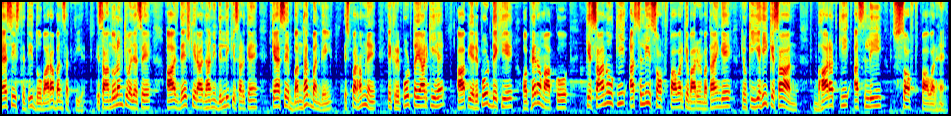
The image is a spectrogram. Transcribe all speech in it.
ऐसी स्थिति दोबारा बन सकती है। इस आंदोलन की वजह से आज देश की राजधानी दिल्ली की सड़कें कैसे बंधक बन गईं, इस पर हमने एक रिपोर्ट तैयार की है। आप ये रिपोर्ट देखिए और फिर हम आपको किसानों की असली सॉफ्ट पावर के बारे में बताएँगे, क्योंकि यही किसान भारत की असली सॉफ्ट पावर हैं।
